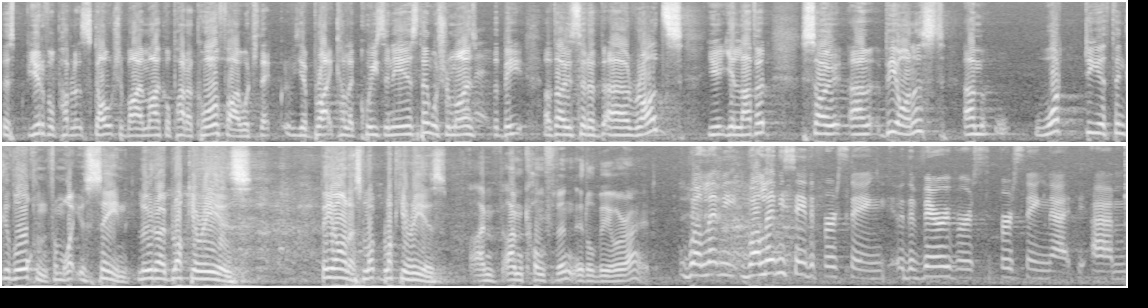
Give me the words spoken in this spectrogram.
this beautiful public sculpture by Michael Parekowhai, which that your bright coloured Cuisenaires thing, which reminds me of, the beat of those sort of rods. You, you love it. So um, be honest. Um, what do you think of Auckland from what you've seen? Ludo, block your ears. Be honest, block your ears. I'm, I'm confident it'll be all right. Well, let me well let me say the first thing, the very first first thing that um,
